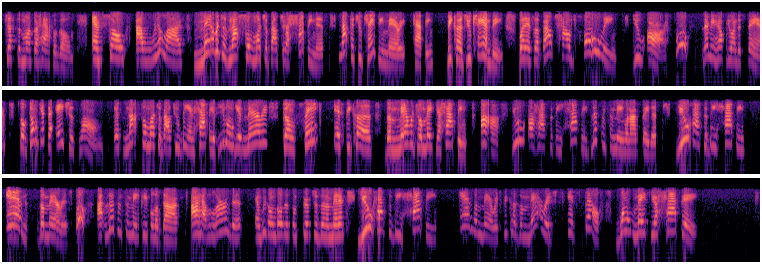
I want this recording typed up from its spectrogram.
just a month or half ago. And so I realized marriage is not so much about your happiness, not that you can't be married happy, because you can be, but it's about how holy you are. Whew, let me help you understand. So don't get the H's wrong. It's not so much about you being happy. If you're going to get married, don't think it's because the marriage will make you happy. Uh uh You are, have to be happy. Listen to me when I say this. You have to be happy in the marriage. Oh, I, listen to me, people of God. I have learned this, and we're going to go to some scriptures in a minute. You have to be happy in the marriage because the marriage itself won't make you happy.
